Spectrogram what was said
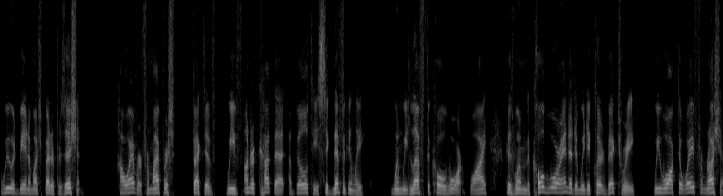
we would be in a much better position. However, from my perspective, we've undercut that ability significantly when we left the Cold War. Why? Because when the Cold War ended and we declared victory, we walked away from Russia.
